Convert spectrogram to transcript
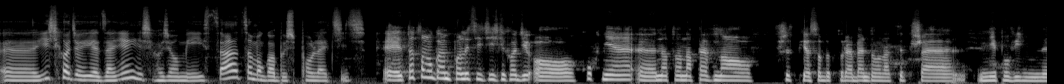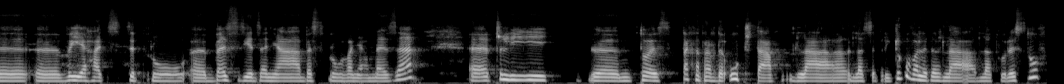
e, jeśli chodzi o jedzenie, jeśli chodzi o miejsca? Co mogłabyś polecić? To, co mogłabym polecić, jeśli chodzi o kuchnię, no to na pewno wszystkie osoby, które będą na Cyprze, nie powinny e, wyjechać z Cypru e, bez zjedzenia, bez spróbowania meze, e, czyli to jest tak naprawdę uczta dla, dla Cypryjczyków, ale też dla, dla turystów.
